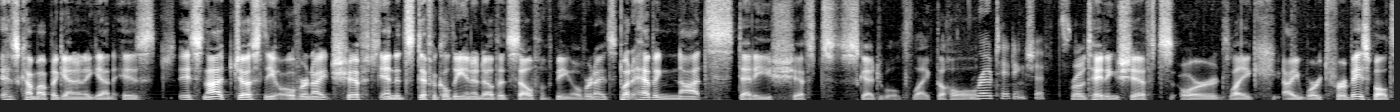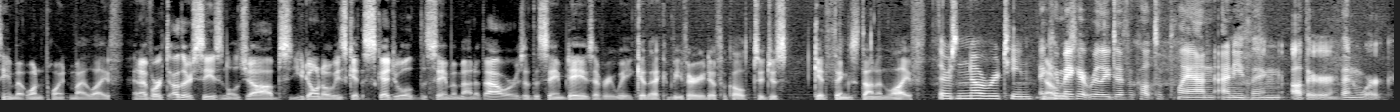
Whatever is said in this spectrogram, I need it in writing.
has come up again and again is it's not just the overnight shift and its difficulty in and of itself of being overnights, but having not steady shifts scheduled, like the whole Rotating shifts. rotating shifts or like I worked for a baseball team at one point in my life and I've worked other seasonal jobs. You don't always get scheduled the same amount of hours or the same days every week and that can be very difficult to just get things done in life. There's no routine. It No, can make it really difficult to plan anything other than work.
